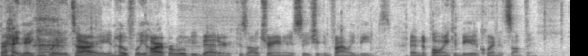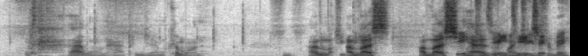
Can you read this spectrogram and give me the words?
Right, they can play Atari, and hopefully Harper will be better because I'll train her so she can finally beat, and Napoleon can be a Quinn at something. that won't happen, Jim. Come on. Un- unless unless she has me teaching, me.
